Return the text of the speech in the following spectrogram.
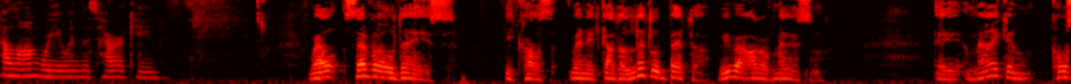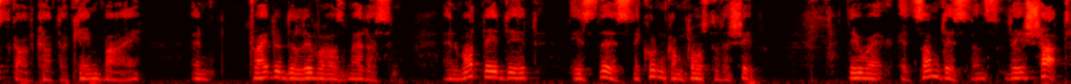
How long were you in this hurricane? well, several days, because when it got a little better, we were out of medicine. A American Coast Guard cutter came by and tried to deliver us medicine. And what they did is this: they couldn't come close to the ship. They were at some distance. They shot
